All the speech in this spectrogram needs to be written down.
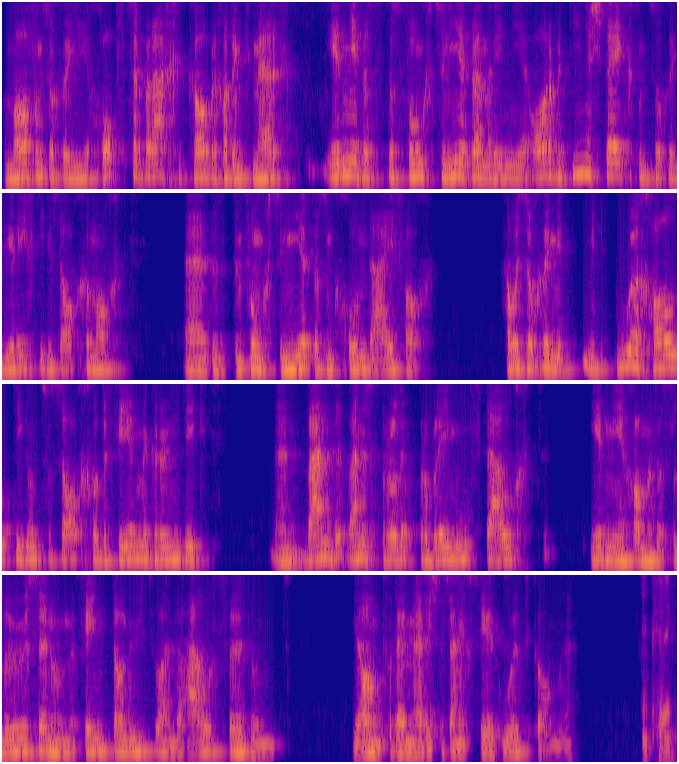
am Anfang so ein bisschen Kopfzerbrechen gehabt, aber ich habe dann gemerkt, irgendwie, dass das funktioniert, wenn man irgendwie Arbeit reinsteckt und so ein bisschen die richtigen Sachen macht, äh, das, dann funktioniert das und kommt einfach auch so ein bisschen mit, mit Buchhaltung und so Sachen oder Firmengründung. Ähm, wenn, wenn ein Problem auftaucht, irgendwie kann man das lösen und man findet da Leute, die einem da helfen und ja, und von dem her ist das eigentlich sehr gut gegangen. Okay.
